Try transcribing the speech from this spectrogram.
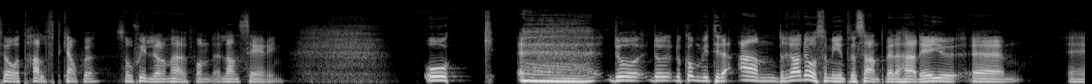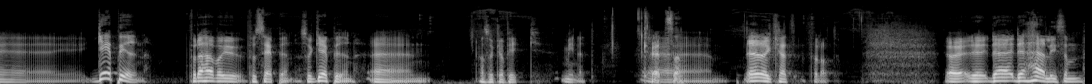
två och ett halvt kanske, som skiljer de här från lansering. Och eh, då, då, då kommer vi till det andra då som är intressant med det här. Det är ju eh, eh, GPUn. För det här var ju för CPUn. Så GPUn, eh, alltså grafikminnet. Kretsen. Eh, eller krets, förlåt. Det, det, det här liksom,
